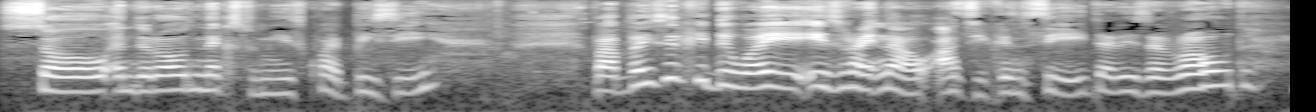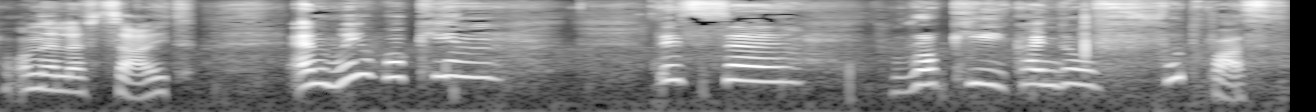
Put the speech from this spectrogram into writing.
so and the road next to me is quite busy. But basically the way it is right now as you can see there is a road on the left side and we're walking this uh, rocky kind of footpath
